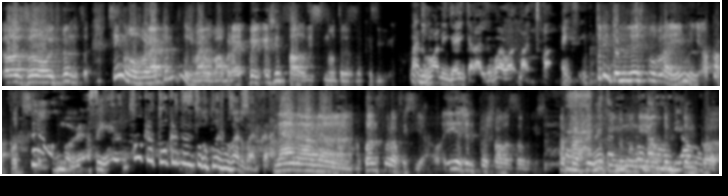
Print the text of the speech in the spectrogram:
Eu sou, sim, o Wolverhampton nos vai levar para Bem, a gente fala disso noutras ocasiões. Vai levar ninguém, caralho. Vai, vai, vai. Ah, enfim. 30 milhões pelo Brahim? Opa, pode ser. Alguma vez. Assim, estou a acreditar em tudo o clubismo 0-0, caralho. Não, não, não, não, não. Quando for oficial. E a gente depois fala sobre isso. A partir do fim do Mundial temos tempo para,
